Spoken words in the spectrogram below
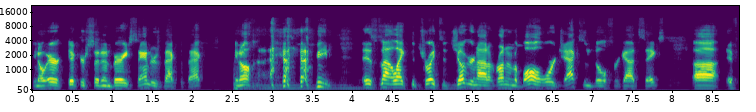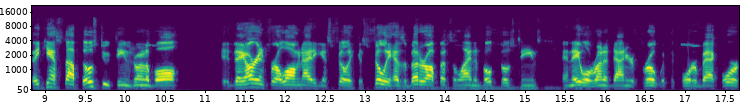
you know, Eric Dickerson and Barry Sanders back to back. You know, I mean, it's not like Detroit's a juggernaut at running the ball or Jacksonville, for God's sakes. Uh, if they can't stop those two teams running the ball, they are in for a long night against Philly because Philly has a better offensive line than both those teams, and they will run it down your throat with the quarterback or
